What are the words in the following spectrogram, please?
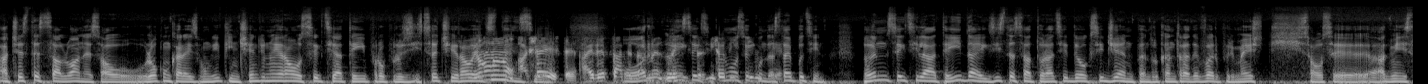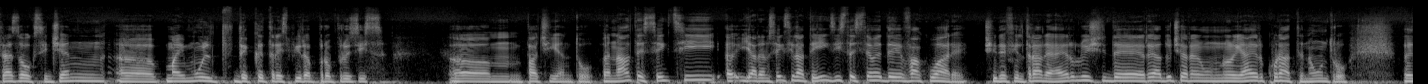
aceste saloane sau locul în care a izbucnit incendiu nu era o secție ATI propriu-zisă, ci era o Nu, nu, extensie. nu, așa este. Ai dreptate. dar Ori, nu- în nu există secții, nicio nu, o secundă, distinție. stai puțin. În secțiile ATI, da, există saturație de oxigen, pentru că, într-adevăr, primești sau se administrează oxigen uh, mai mult decât respiră propriu-zis um, pacientul. În alte secții, uh, iar în secțiile ATI există sisteme de evacuare și de filtrare a aerului și de readucere a unui aer curat înăuntru. În,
